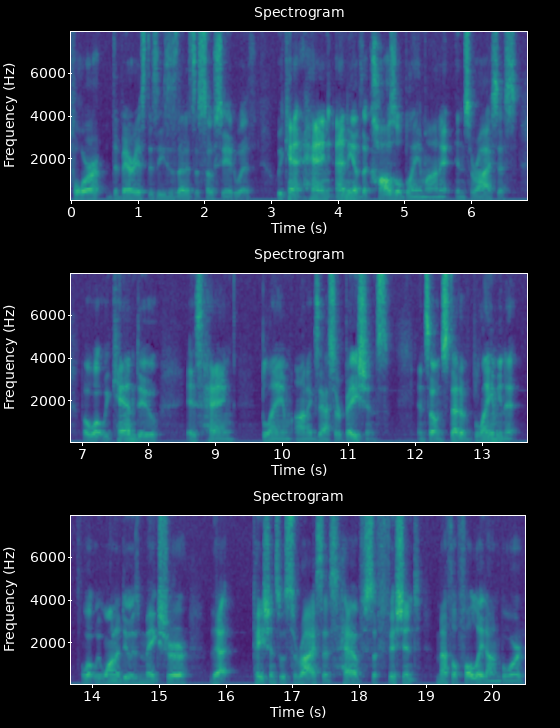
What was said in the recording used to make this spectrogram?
for the various diseases that it's associated with. We can't hang any of the causal blame on it in psoriasis, but what we can do is hang blame on exacerbations. And so instead of blaming it, what we want to do is make sure that patients with psoriasis have sufficient methylfolate on board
